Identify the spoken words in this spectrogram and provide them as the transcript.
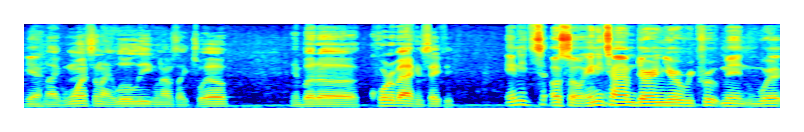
Yeah. Like once in like little league when I was like 12, and but uh, quarterback and safety. Any t- oh, so anytime during your recruitment, where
